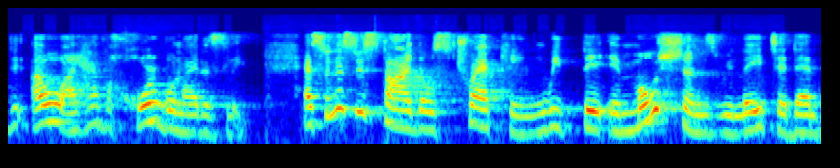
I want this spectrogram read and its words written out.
Did, oh, I have a horrible night of sleep. As soon as you start those tracking with the emotions related and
